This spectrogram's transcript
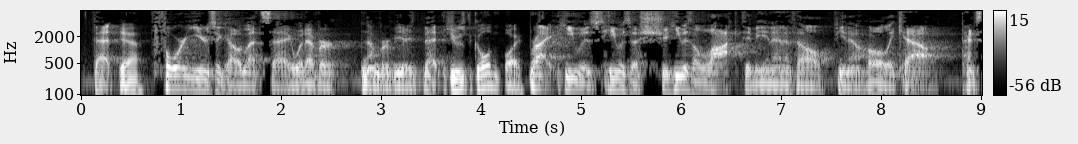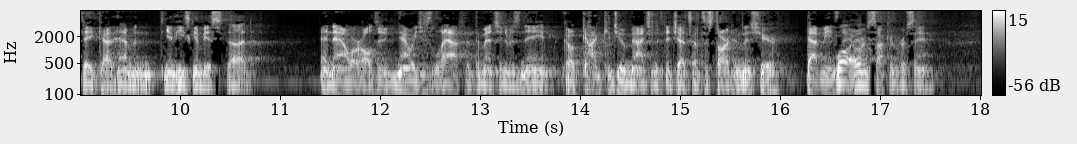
That yeah. four years ago, let's say, whatever number of years, that he, he was the golden boy, right? He was he was a he was a lock to be an NFL. You know, holy cow! Penn State got him, and you know, he's going to be a stud. And now we're all now we just laugh at the mention of his name. Go, God, could you imagine if the Jets have to start him this year? That means well, they are sucking for Sam.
